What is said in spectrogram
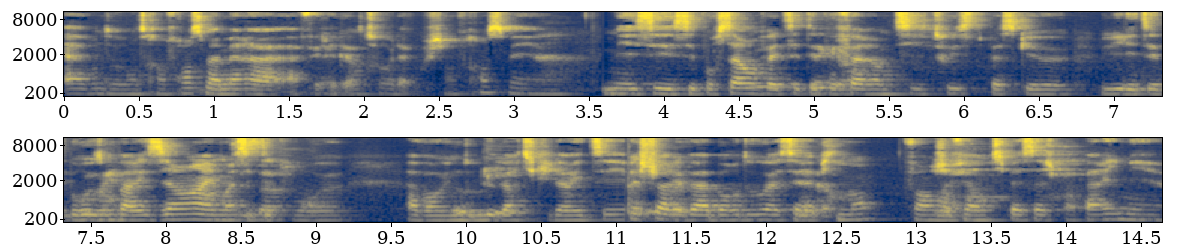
Avant de rentrer en France, ma mère a, a fait l'aller-retour, elle a couché en France, mais, euh, mais c'est pour ça en fait, c'était pour faire un petit twist parce que lui il était breton Ouais. parisien et moi c'était pour euh, avoir une double particularité. Après je suis arrivée à Bordeaux assez rapidement. Enfin j'ai Ouais. fait un petit passage par Paris, mais euh,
